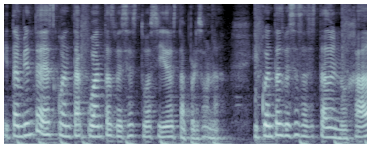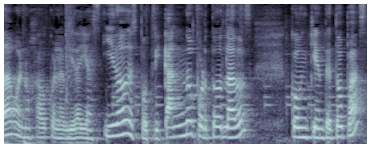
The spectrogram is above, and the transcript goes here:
y también te des cuenta cuántas veces tú has sido esta persona y cuántas veces has estado enojada o enojado con la vida y has ido despotricando por todos lados con quien te topas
